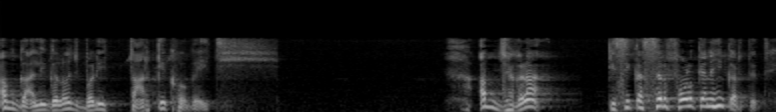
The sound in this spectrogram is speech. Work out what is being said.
अब गाली गलौज बड़ी तार्किक हो गई थी। अब झगड़ा किसी का सिर फोड़ के नहीं करते थे,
